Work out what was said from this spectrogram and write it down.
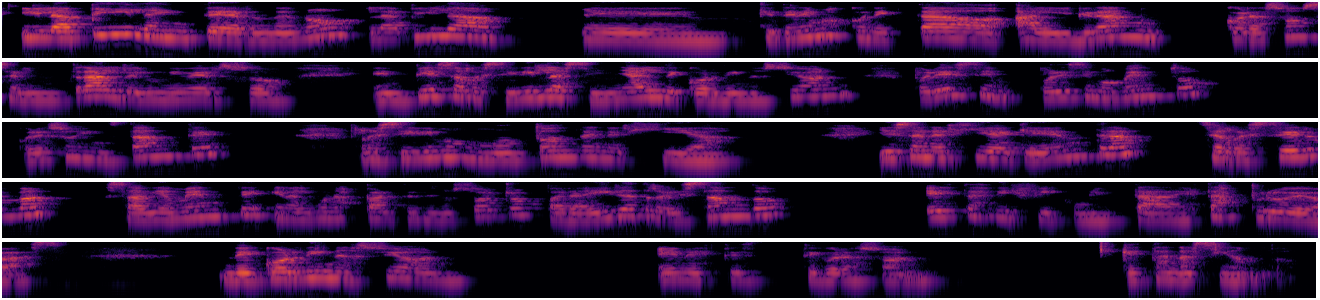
Y la pila interna, ¿no? La pila eh, que tenemos conectada al gran corazón central del universo empieza a recibir la señal de coordinación, por ese, por ese momento, por esos instantes, recibimos un montón de energía. Y esa energía que entra se reserva sabiamente en algunas partes de nosotros para ir atravesando estas dificultades, estas pruebas de coordinación en este, este corazón que están haciendo.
